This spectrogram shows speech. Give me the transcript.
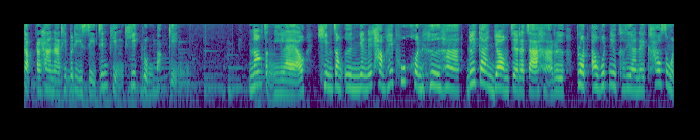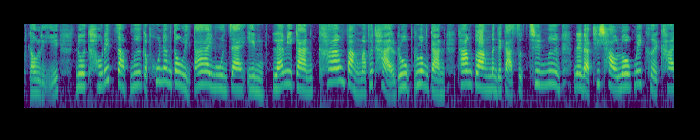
กับประธานาธิบดีสีจิ้นผิงที่กรุงปักกิ่ง นอกจากนี้แล้ว คิมจองอึนยังได้ทำให้ผู้คนฮือฮาด้วยการยอมเจรจาหารือปลดอาวุธนิวเคลียร์ในข้าวสมุทรเกาหลี โดยเขาได้จับมือกับผู้นำเกาหลีใต้มูนแจอิน และมีการข้ามฝั่งมาเพื่อถ่ายรูปร่วมกัน ท่ามกลางบรรยากาศสุดชื่นมื่น ในแบบที่ชาวโลกไม่เคยคาด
